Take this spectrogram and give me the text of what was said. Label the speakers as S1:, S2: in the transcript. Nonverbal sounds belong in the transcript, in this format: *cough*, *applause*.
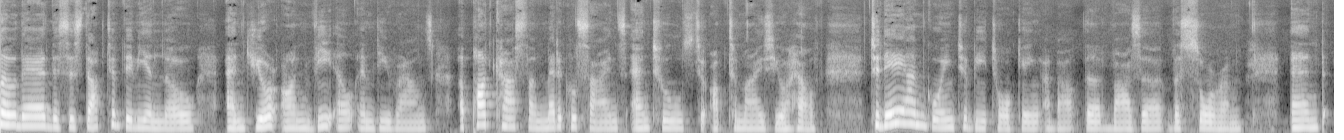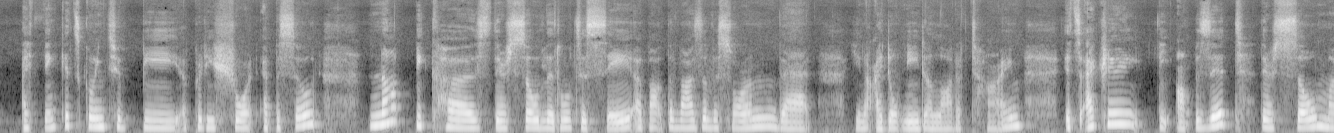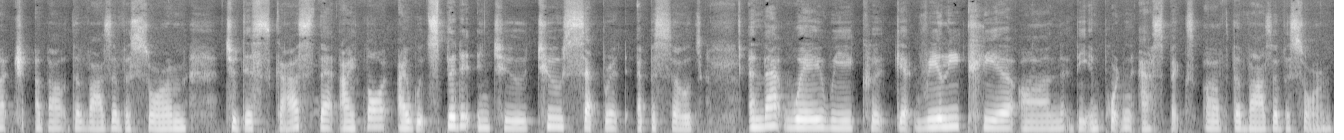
S1: Hello there, this is Dr. Vyvyane Loh, and you're on VLMD Rounds, a podcast on medical science and tools to optimize your health. Today I'm going to be talking about the Vasa Vasorum, and I think it's going to be a pretty short episode, not because there's so little to say about the Vasa Vasorum that you know, I don't need a lot of time. It's actually the opposite. There's so much about the Vasa Vasorum to discuss that I thought I would split it into two separate episodes. And that way we could get really clear on the important aspects of the Vasa Vasorum.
